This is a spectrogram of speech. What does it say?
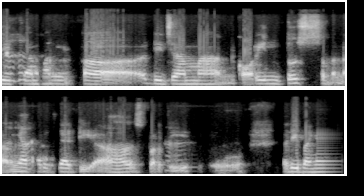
di zaman uh, di zaman Korintus sebenarnya terjadi hal seperti itu. Tadi banyak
